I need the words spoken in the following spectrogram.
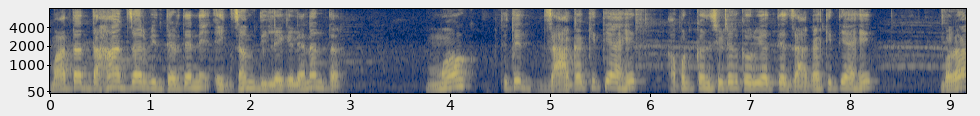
मग आता दहा हजार विद्यार्थ्यांनी एक्झाम दिल्या गेल्यानंतर मग तिथे जागा किती आहेत? आपण कन्सिडर करूयात त्या जागा किती आहेत? बघा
